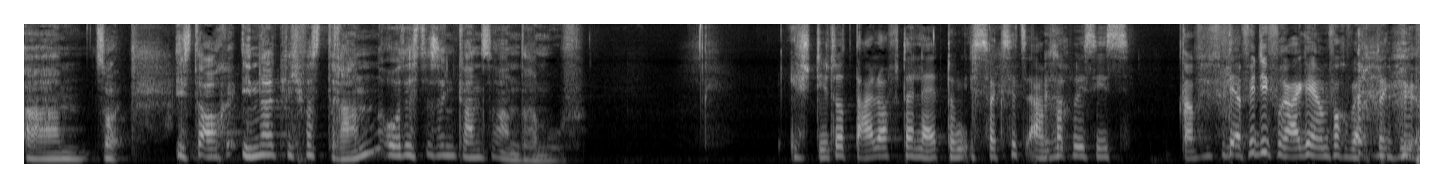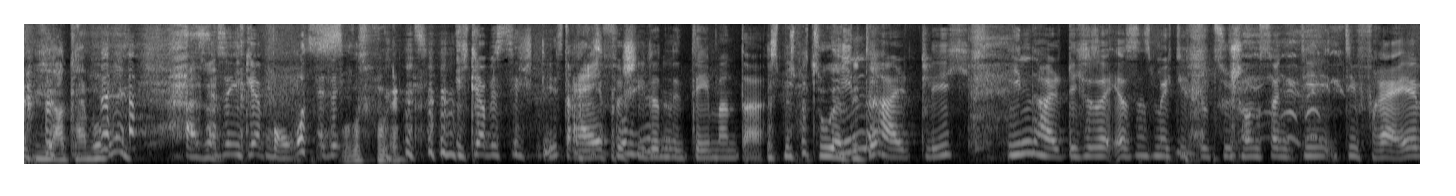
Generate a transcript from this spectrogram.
Ähm, so, ist da auch inhaltlich was dran oder ist das ein ganz anderer Move? Ich stehe total auf der Leitung. Ich sage es jetzt einfach, also, wie es ist. Darf ich, Darf ich die Frage einfach weitergeben? ja, kein Problem. Also, also ich glaube, also, ich glaube, es sind drei verschiedene Themen da. Das müssen wir zuhören, inhaltlich, bitte. inhaltlich, also erstens möchte ich dazu schon sagen, die, die, freie,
